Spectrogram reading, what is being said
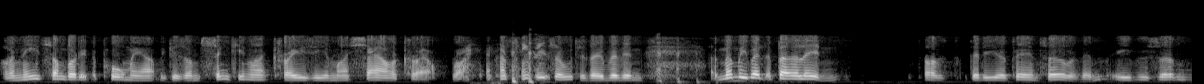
I need somebody to pull me up because I'm sinking like crazy in my sauerkraut, right? And I think it's all to do with him. And when we went to Berlin, I did a European tour with him. He was, um,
